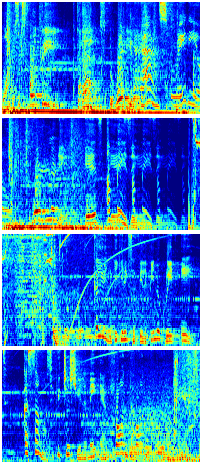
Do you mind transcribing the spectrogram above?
106.3 Dance Radio Dance Radio. where learning is amazing. Kayo'y nakikinig sa Filipino Grade 8 kasama si Teacher Sheila May and Fronda. Filipino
